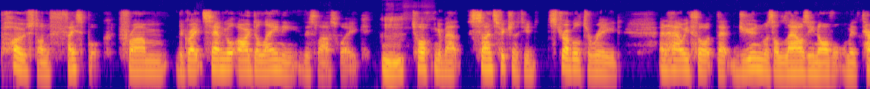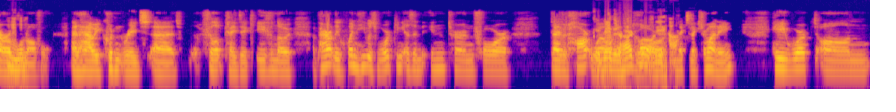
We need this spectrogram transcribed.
post on Facebook from the great Samuel R. Delany this last week hmm talking about science fiction that he'd struggled to read and how he thought that Dune was a lousy novel, I mean, a terrible Mhm. novel, and how he couldn't read uh, Philip K. Dick, even though apparently when he was working as an intern for David Hartwell, David Hartwell, yeah. Makes Extra Money, he worked on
